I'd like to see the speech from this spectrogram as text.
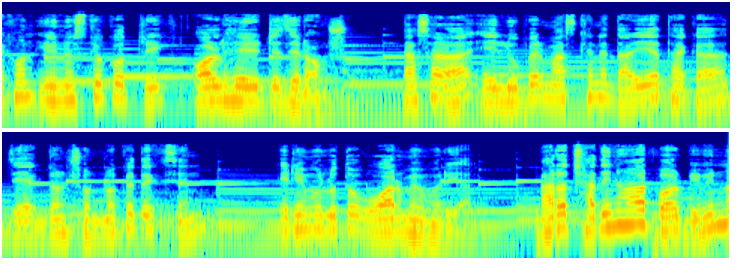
এখন ইউনেস্কো কর্তৃক অল্ড হেরিটেজের অংশ। তাছাড়া এই লুপের মাঝখানে দাঁড়িয়ে থাকা যে একজন সৈন্যকে দেখছেন, এটি মূলত ওয়ার মেমোরিয়াল। ভারত স্বাধীন হওয়ার পর বিভিন্ন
